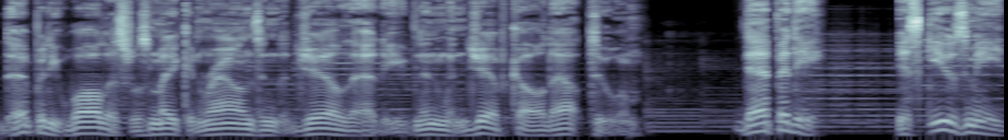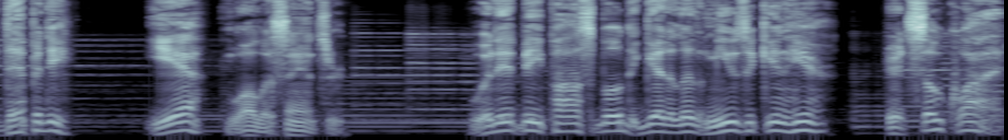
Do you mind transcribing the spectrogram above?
Deputy Wallace was making rounds in the jail that evening when Jeff called out to him. Deputy. Excuse me, Deputy. Yeah, Wallace answered. Would it be possible to get a little music in here? It's so quiet.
